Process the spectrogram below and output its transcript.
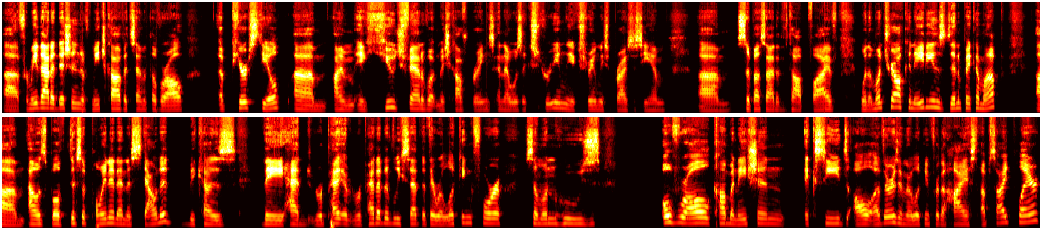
Uh, for me, that addition of Michkov at seventh overall, a pure steal. Um, I'm a huge fan of what Michkov brings, and I was extremely, extremely surprised to see him um, slip outside of the top five. When the Montreal Canadiens didn't pick him up, um, I was both disappointed and astounded because they had repetitively said that they were looking for someone whose overall combination exceeds all others, and they're looking for the highest upside player.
